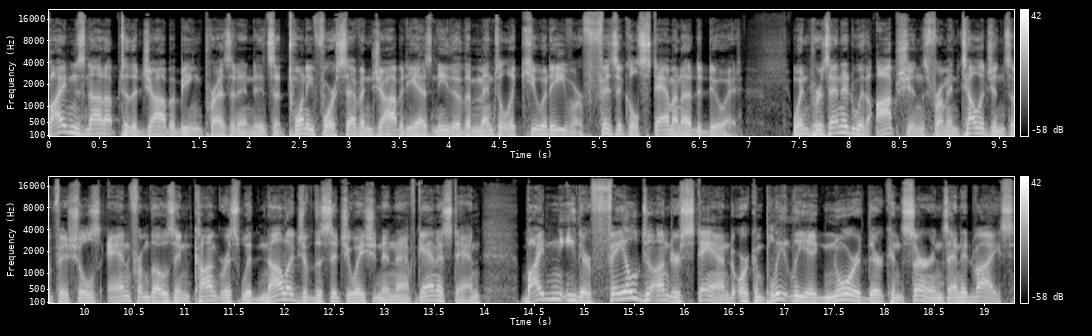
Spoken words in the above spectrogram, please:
Biden's not up to the job of being president. It's a 24 7 job, and he has neither the mental acuity or physical stamina to do it. When presented with options from intelligence officials and from those in Congress with knowledge of the situation in Afghanistan, Biden either failed to understand or completely ignored their concerns and advice.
